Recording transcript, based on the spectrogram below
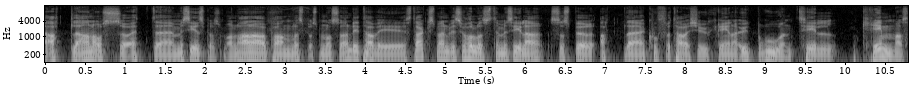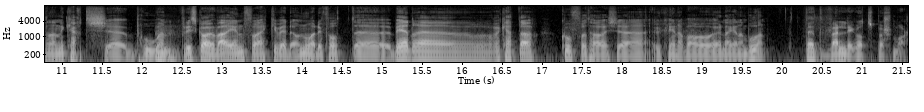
Atle. Han har også et uh, missilspørsmål. Han har et par andre spørsmål også, de tar vi straks. Men hvis vi holder oss til missiler, så spør Atle hvorfor tar ikke Ukraina ut broen til Krim, altså denne Kertsj-broen. Mm. For de skal jo være innenfor rekkevidde, og nå har de fått uh, bedre raketter. Hvorfor tar ikke Ukraina bare og ødelegger den broen? Det er et veldig godt spørsmål.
